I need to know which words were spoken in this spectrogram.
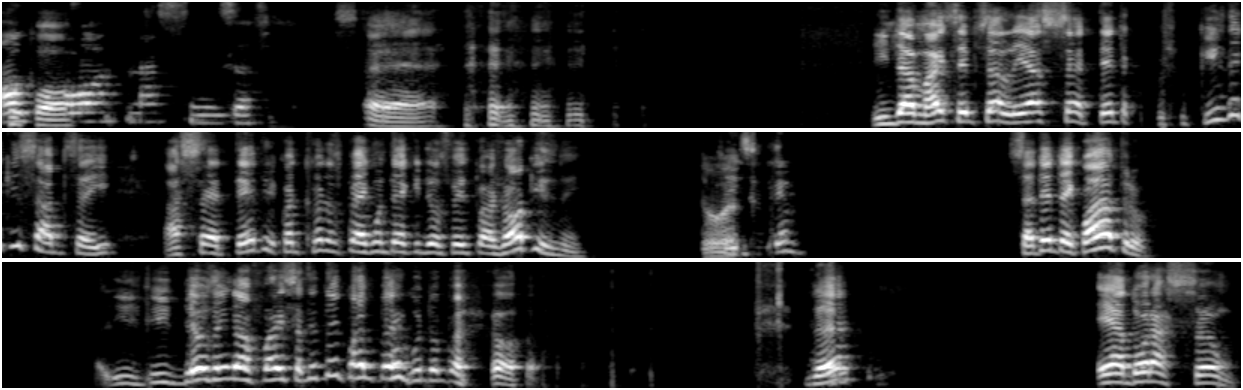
ao pó. pó na cinza. É. Ainda mais você precisa ler as 70. O Kisney que sabe disso aí. As 70. e Quantas, quantas perguntas é que Deus fez para Jó, Kisney? Lembra? 74? E, e Deus ainda faz 74 perguntas para Jó. Né? É adoração.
